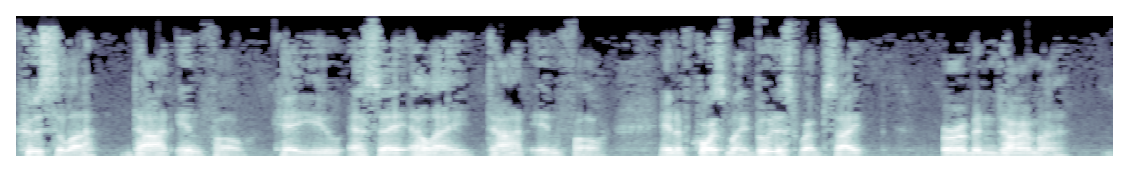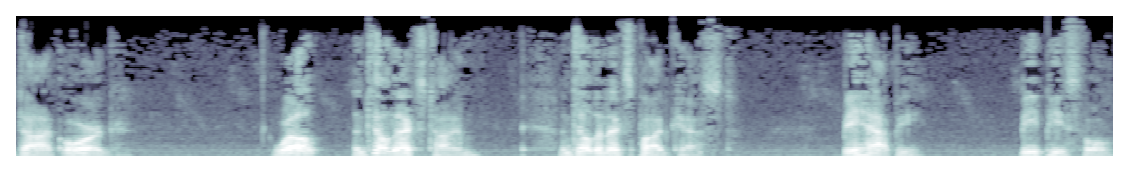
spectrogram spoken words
kusala.info, K-U-S-A-L-A dot info. And of course my Buddhist website, urbandharma.org. Well, until next time, until the next podcast, be happy, be peaceful,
